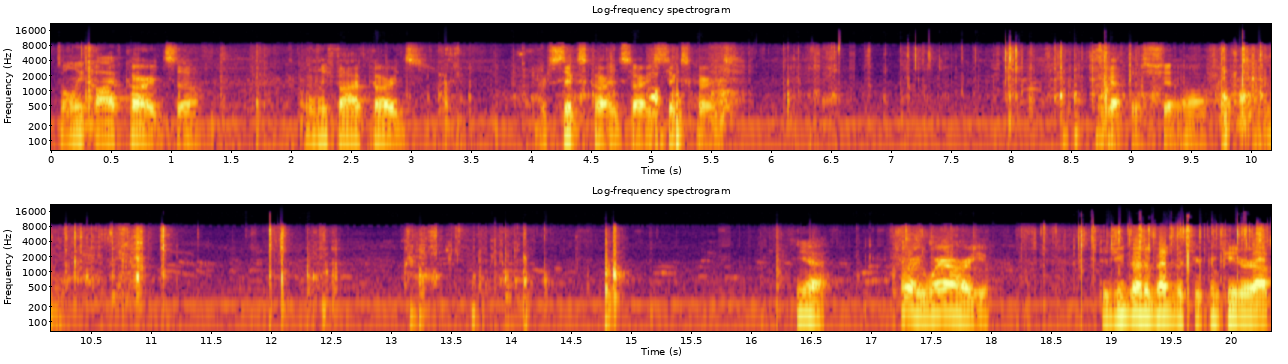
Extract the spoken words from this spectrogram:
It's only five cards, so only five cards. Or six cards, sorry, six cards. Got this shit off. Yeah. Troy, where are you? Did you go to bed with your computer up?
